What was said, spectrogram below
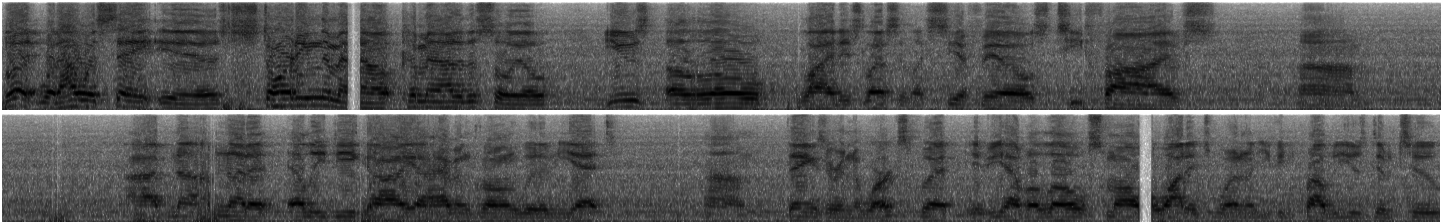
But what I would say is starting them out, coming out of the soil, use a low lightage, like like CFLs, T5s. Um, I'm not I'm not an LED guy. I haven't grown with them yet. Um, things are in the works, but if you have a low, small wattage one, you can probably use them too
